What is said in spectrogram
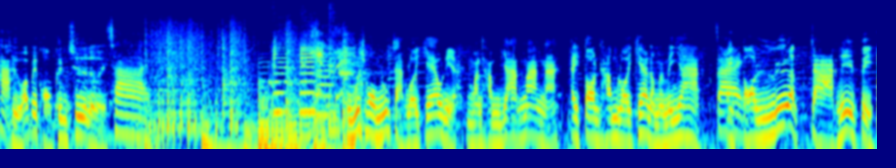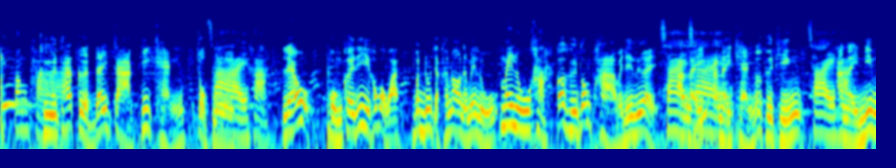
ค่ะ ถือว่าเป็นของขึ้นชื่อเลย ใช่ คุณผู้ชมลูกจากลอยแก้วเนี่ยมันทำยากมากนะ ไอตอนทำลอยแก้วน่ะมันไม่ยากใช่ ไอตอนเลือกจากนี่สิ ต้องผ่าคือถ้าเกิดได้จากที่แข็งจบเลใช่ย ค่ะ แล้วผมเคยได้ยินเขาบอกว่ามันดูจากข้างนอกเนี่ยไม่รู้ ไม่รู้ค่ะ ก็คือต้องผ่าไปเรื่อยใช่อัไหนใช่ อันไหนแข็งก็คือทิ้ง ใช่อัค่ะนไหนนิ่ม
